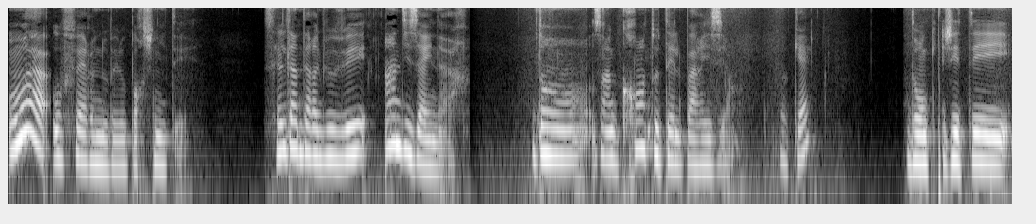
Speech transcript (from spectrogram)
On m'a offert une nouvelle opportunité, celle d'interviewer un designer dans un grand hôtel parisien. OK? Donc j'étais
